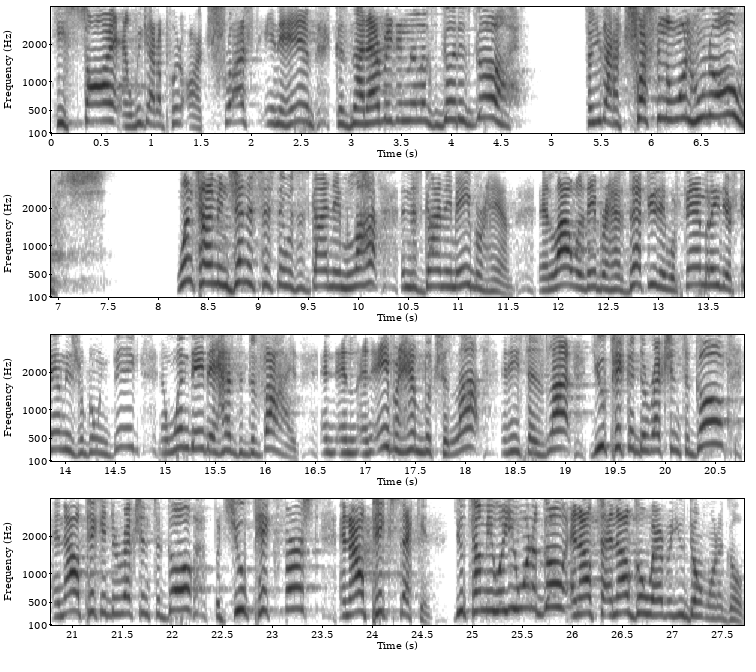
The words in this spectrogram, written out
he saw it, and we gotta put our trust in him because not everything that looks good is good. So you gotta trust in the one who knows. One time in Genesis, there was this guy named Lot and this guy named Abraham. And Lot was Abraham's nephew. They were family. Their families were growing big. And one day they had to divide. And, and, and Abraham looks at Lot and he says, Lot, you pick a direction to go, and I'll pick a direction to go, but you pick first, and I'll pick second. You tell me where you want to go, and I'll, t- and I'll go wherever you don't want to go.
